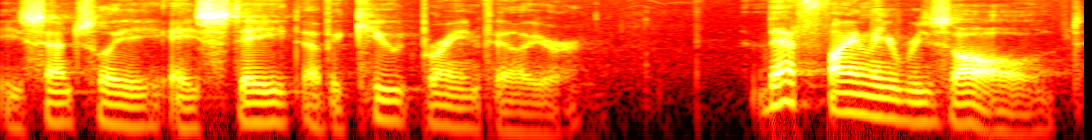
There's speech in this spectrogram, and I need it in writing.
essentially a state of acute brain failure. That finally resolved,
